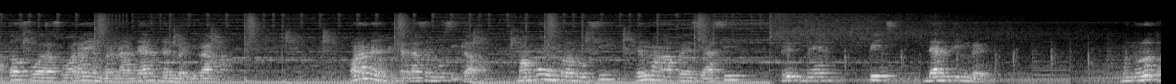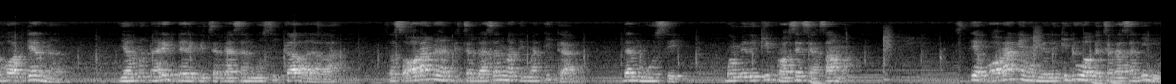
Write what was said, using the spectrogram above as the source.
atau suara-suara yang bernada dan berirama. Orang dengan kecerdasan musikal mampu memproduksi dan mengapresiasi ritme, pitch, dan timbre. Menurut Howard Gardner, yang menarik dari kecerdasan musikal adalah seseorang dengan kecerdasan matematika dan musik memiliki proses yang sama. Setiap orang yang memiliki dua kecerdasan ini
